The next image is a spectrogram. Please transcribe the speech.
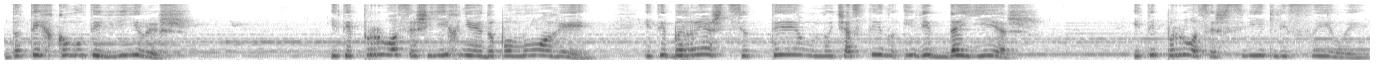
до тих, кому ти віриш. І ти просиш їхньої допомоги, і ти береш цю темну частину і віддаєш. І ти просиш світлі сили.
